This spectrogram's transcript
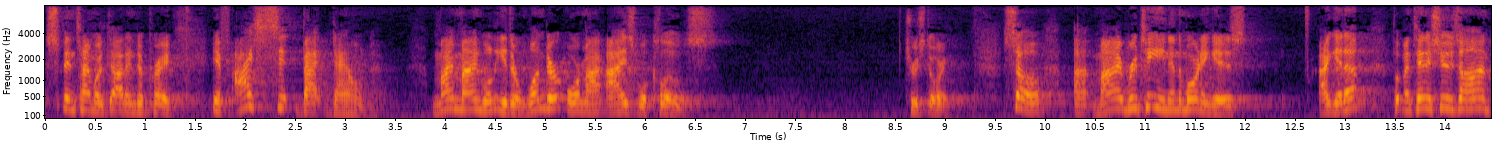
spend time with God and to pray, if I sit back down, my mind will either wander or my eyes will close. True story. So, uh, my routine in the morning is I get up, put my tennis shoes on,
